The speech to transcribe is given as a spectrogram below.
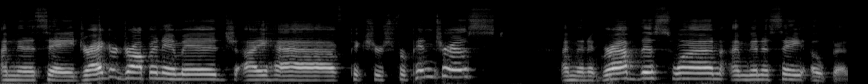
I'm going to say drag or drop an image. I have pictures for Pinterest. I'm going to grab this one. I'm going to say open.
